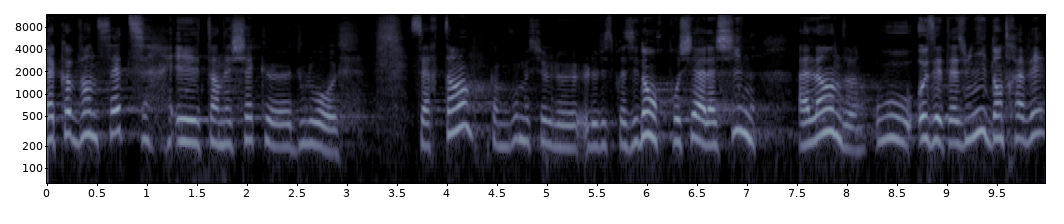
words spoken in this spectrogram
La COP27 est un échec euh, douloureux. Certains, comme vous, Monsieur le, Vice-président, ont reproché à la Chine, à l'Inde ou aux États-Unis d'entraver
